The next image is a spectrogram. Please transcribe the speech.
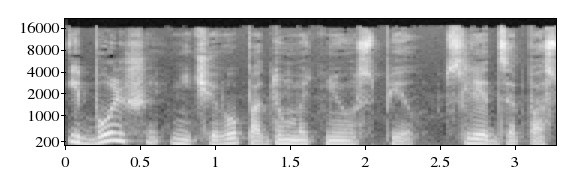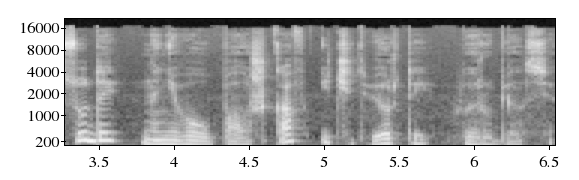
и больше ничего подумать не успел. Вслед за посудой на него упал шкаф, и четвертый вырубился.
